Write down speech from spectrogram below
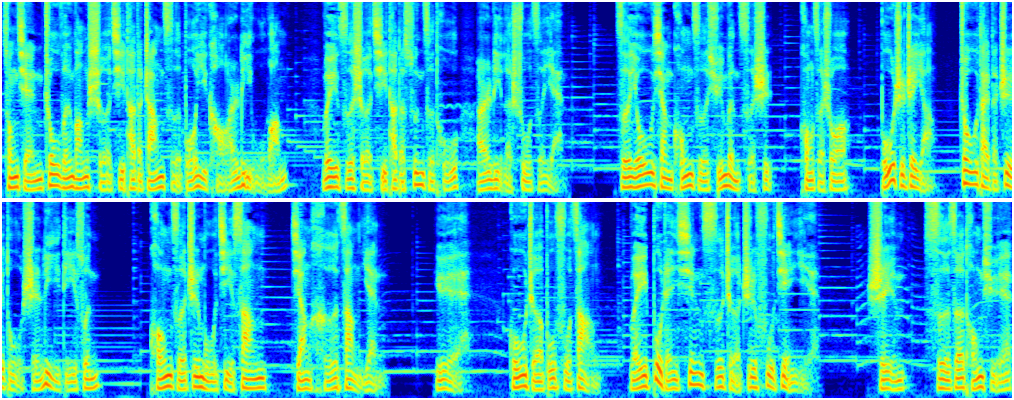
从前周文王舍弃他的长子伯邑考而立武王，微子舍弃他的孙子图而立了庶子衍。”子游向孔子询问此事，孔子说：“不是这样。周代的制度是立嫡孙。孔子之母祭丧，将何葬焉？曰：古者不复葬，为不忍先死者之复见也。诗云：死则同学，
